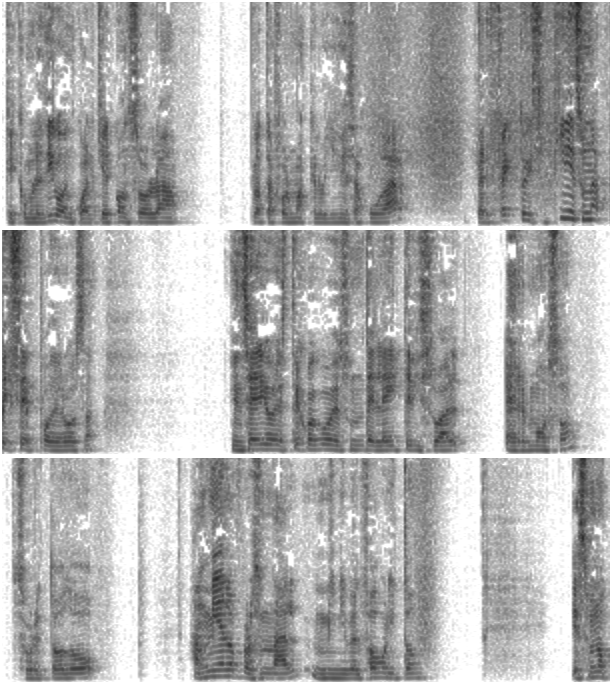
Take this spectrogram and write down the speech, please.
Que como les digo, en cualquier consola, plataforma que lo llegues a jugar, perfecto. Y si tienes una PC poderosa, en serio, este juego es un deleite visual hermoso. Sobre todo, a mí en lo personal, mi nivel favorito es uno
